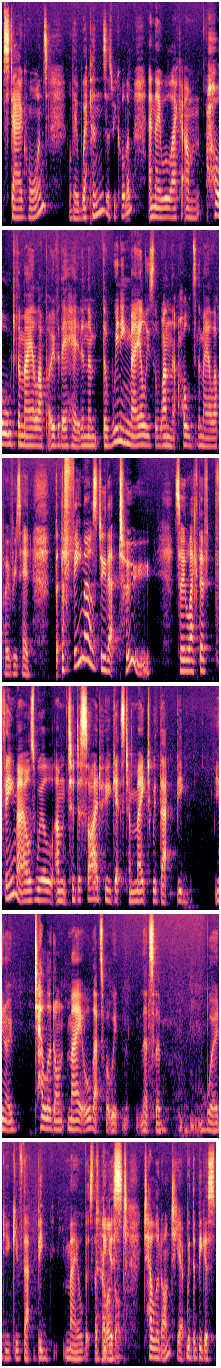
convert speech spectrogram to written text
stag horns or their weapons as we call them and they will like um, hold the male up over their head and the, the winning male is the one that holds the male up over his head but the females do that too so like the females will um, to decide who gets to mate with that big you know telodont male. That's what we. That's the word you give that big male. That's the Telodont. biggest telodont. Yeah, with the biggest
